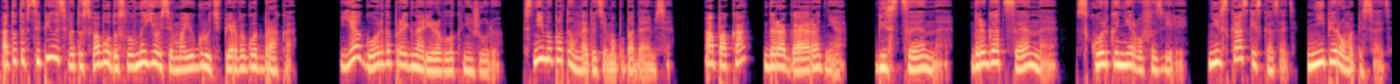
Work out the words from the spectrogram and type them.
А тут и вцепилась в эту свободу, словно Йося в мою грудь в первый год брака. Я гордо проигнорировала княжулю. С ним и потом на эту тему попадаемся. А пока, дорогая родня. Бесценная, драгоценная, Сколько нервов извели. Ни в сказке сказать, ни пером описать.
